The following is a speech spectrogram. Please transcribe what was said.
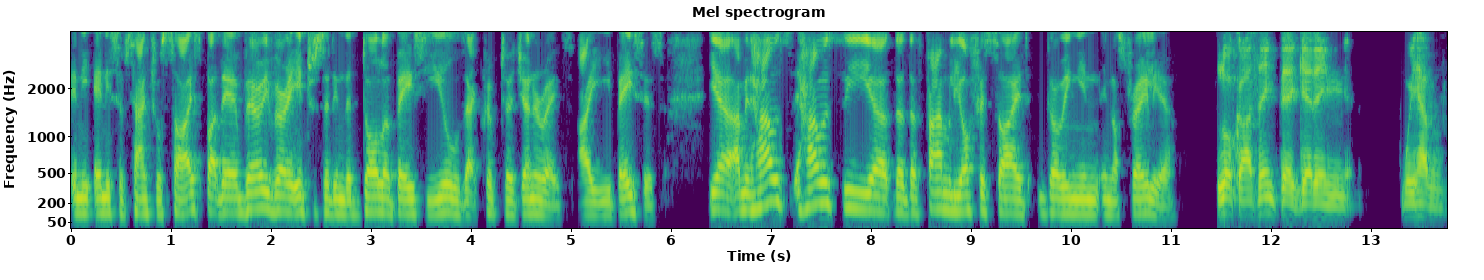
any any substantial size, but they're very very interested in the dollar based yields that crypto generates, i.e. basis. Yeah, I mean, how's how is the uh, the, the family office side going in in Australia? Look, I think they're getting. We have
